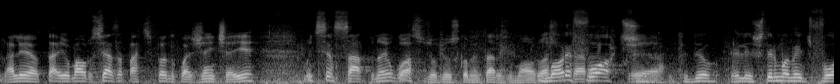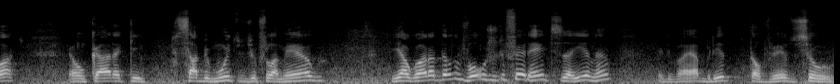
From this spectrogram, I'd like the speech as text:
Valeu. Tá aí o Mauro César participando com a gente aí. Muito sensato, né? Eu gosto de ouvir os comentários do Mauro. O Mauro é cara... forte, é. entendeu? Ele é extremamente forte. É um cara que sabe muito de Flamengo e agora dando voos diferentes aí, né? Ele vai abrir talvez o seu,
